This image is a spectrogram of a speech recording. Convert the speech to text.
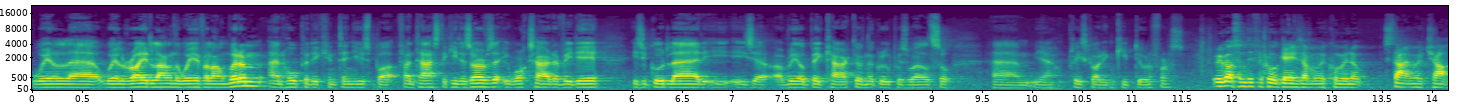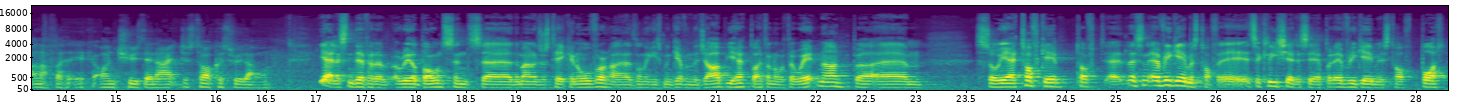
we'll uh, we'll ride along the wave along with him and hope that he continues. But fantastic, he deserves it. He works hard every day. He's a good lad. He, he's a, a real big character in the group as well. So um, yeah, please God, he can keep doing it for us. We've got some difficult games, haven't we, coming up, starting with Charlton Athletic on Tuesday night. Just talk us through that one. Yeah, listen, they've had a, a real bounce since uh, the manager's taken over. I don't think he's been given the job yet, but I don't know what they're waiting on. But um, So yeah, tough game. Tough. Uh, listen, every game is tough. It's a cliche to say it, but every game is tough. But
